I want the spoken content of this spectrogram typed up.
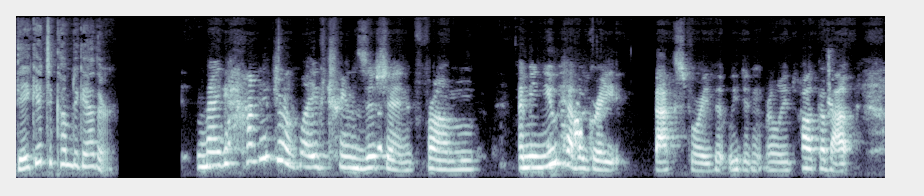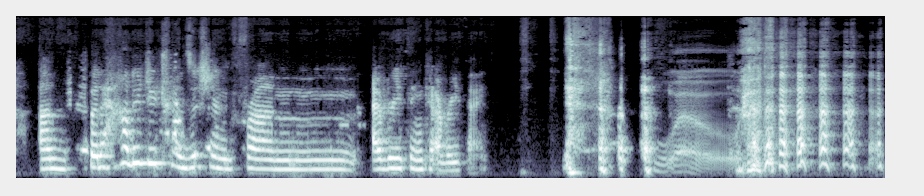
they get to come together. Meg, how did your life transition from? I mean, you have a great backstory that we didn't really talk about. Um, but how did you transition from everything to everything? Whoa.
